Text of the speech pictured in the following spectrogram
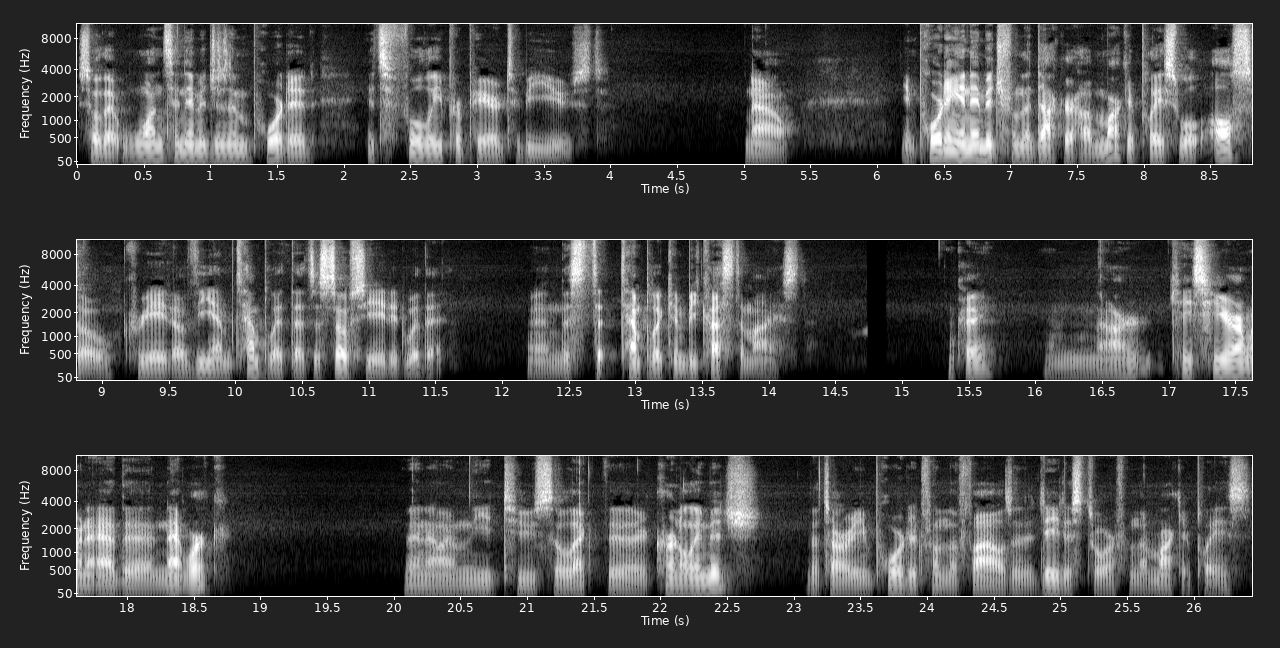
so that once an image is imported, it's fully prepared to be used. Now, importing an image from the Docker Hub Marketplace will also create a VM template that's associated with it. And this template can be customized. Okay, in our case here, I'm going to add the network. Then I'll need to select the kernel image that's already imported from the files of the data store from the marketplace.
